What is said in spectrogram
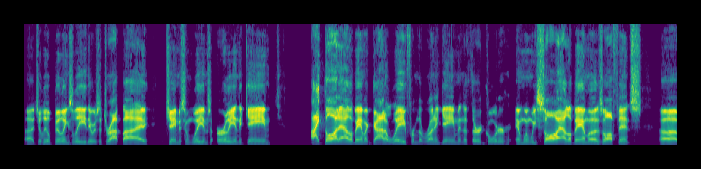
uh, Jahleel Billingsley. There was a drop by Jameson Williams early in the game. I thought Alabama got away from the running game in the third quarter. And when we saw Alabama's offense uh,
